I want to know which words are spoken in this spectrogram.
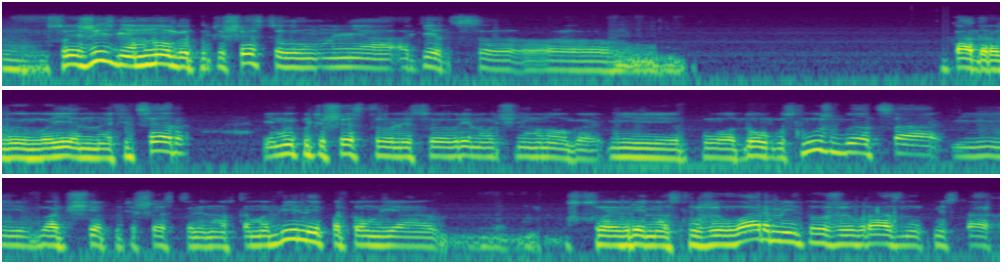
В своей жизни я много путешествовал. У меня отец э, кадровый военный офицер – и мы путешествовали в свое время очень много. И по долгу службы отца, и вообще путешествовали на автомобиле. Потом я в свое время служил в армии тоже в разных местах,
